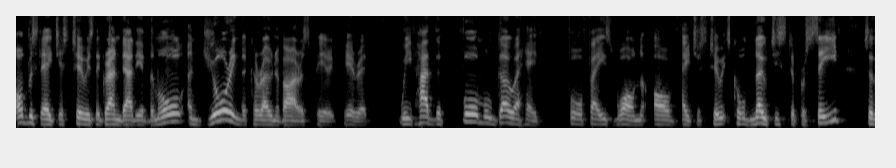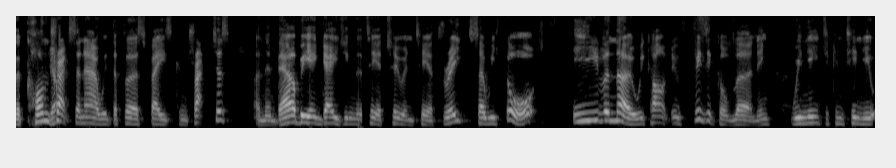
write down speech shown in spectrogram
obviously HS2 is the granddaddy of them all, and during the coronavirus period, period we've had the formal go ahead for phase one of HS2. It's called Notice to Proceed. So the contracts yep. are now with the first phase contractors, and then they'll be engaging the tier two and tier three. So we thought even though we can't do physical learning, we need to continue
